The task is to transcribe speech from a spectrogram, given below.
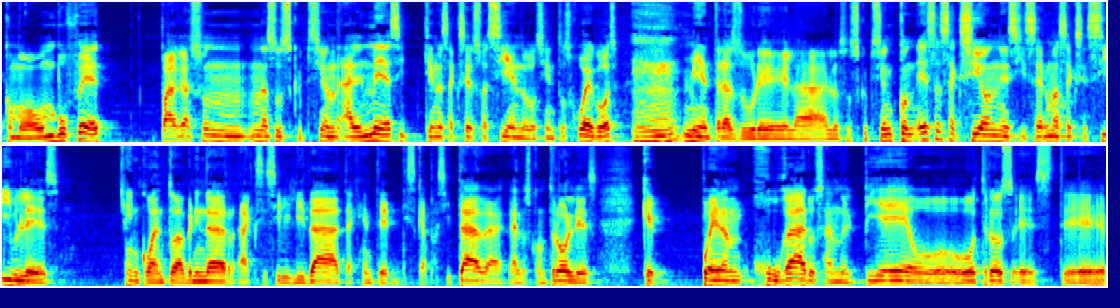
como un buffet, pagas una suscripción al mes y tienes acceso a 100 o 200 juegos mientras dure la, suscripción. Con esas acciones y ser más accesibles en cuanto a brindar accesibilidad a gente discapacitada, a los controles, que puedan jugar usando el pie o otros este,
